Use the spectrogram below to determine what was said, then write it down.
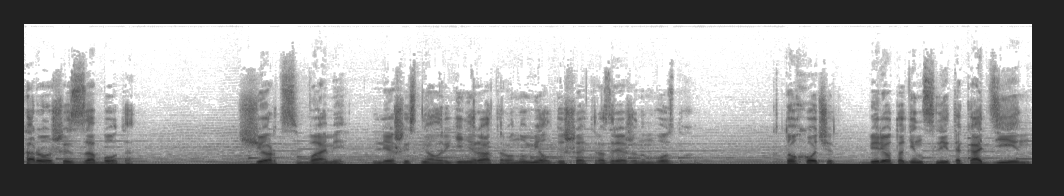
Хорошая забота. Черт с вами. Леший снял регенератор, он умел дышать разряженным воздухом. Кто хочет, берет один слиток, один.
